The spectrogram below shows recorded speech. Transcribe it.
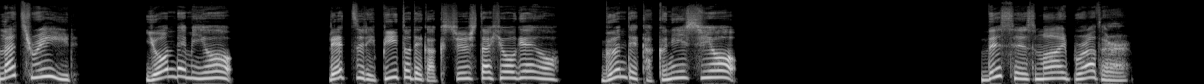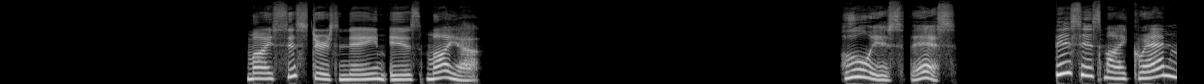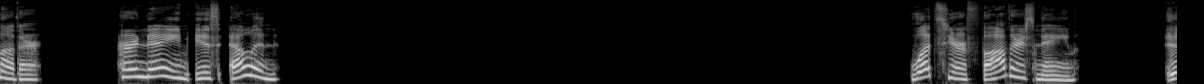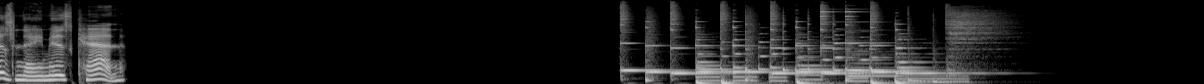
Let's read. 読んでみよう。レッツリピートで学習した表現を文で確認しよう。 This is my brother. My sister's name is Maya. Who is this? This is my grandmother. Her name is Ellen. What's your father's name? His name is Ken.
